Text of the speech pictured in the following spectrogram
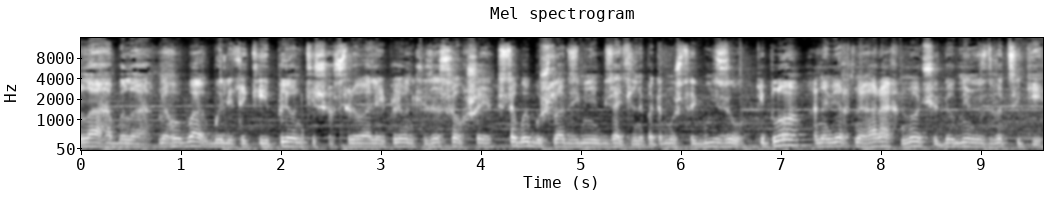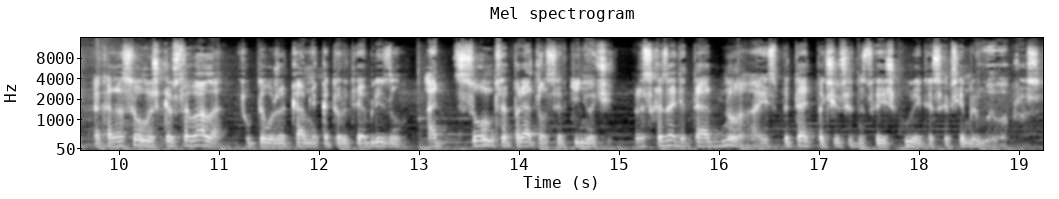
влага была. На губах были такие пленки, что срывали пленки засохшие. С тобой бы шла зимняя обязательно обязательно, потому что внизу тепло, а на горах ночью до минус 20. А когда солнышко вставало, тут того же камня, который ты облизал, от солнца прятался в тенечек. Рассказать это одно, а испытать, почувствовать на своей шкуре, это совсем другой вопрос.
